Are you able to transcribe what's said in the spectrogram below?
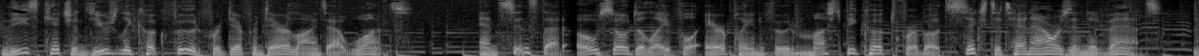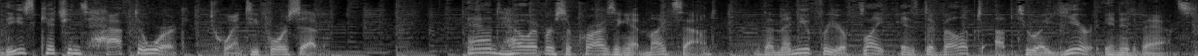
These kitchens usually cook food for different airlines at once. And since that oh so delightful airplane food must be cooked for about 6 to 10 hours in advance, these kitchens have to work 24 7. And however surprising it might sound, the menu for your flight is developed up to a year in advance.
